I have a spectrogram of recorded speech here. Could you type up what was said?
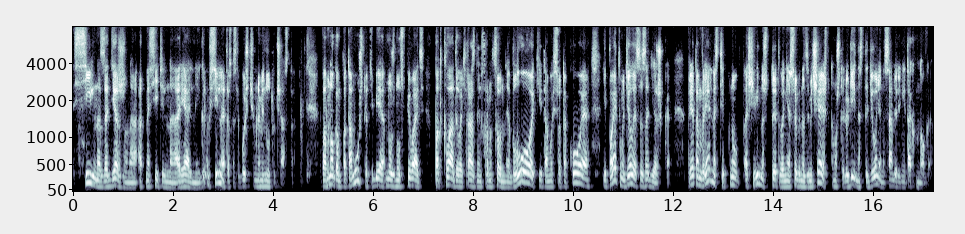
сильно задержана относительно реальной игры. Сильно это, в смысле, больше, чем на минуту часто. Во многом потому, что тебе нужно успевать подкладывать разные информационные блоки там и все такое, и поэтому делается задержка. При этом в реальности, ну, очевидно, что ты этого не особенно замечаешь, потому что людей на стадионе на самом деле не так много.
